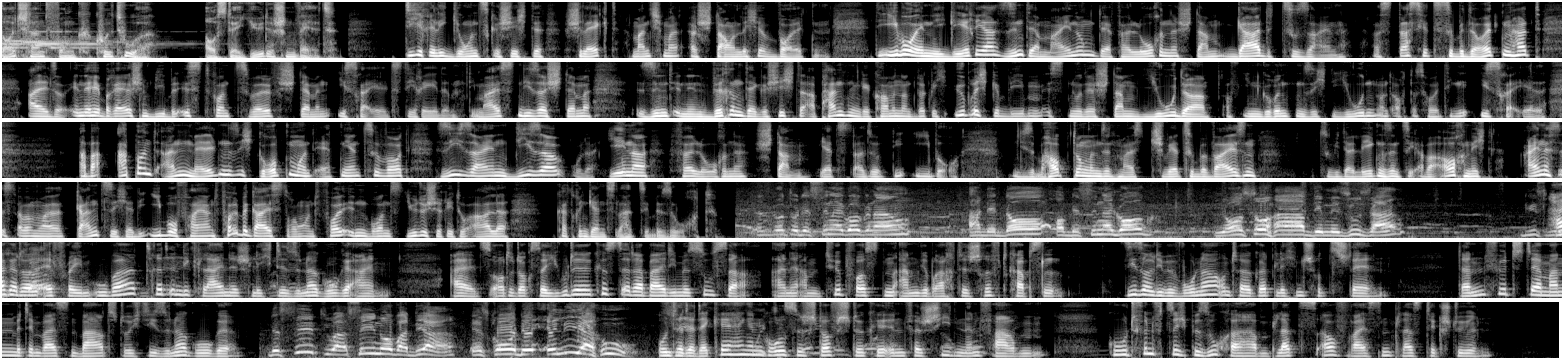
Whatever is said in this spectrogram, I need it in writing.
Deutschlandfunk Kultur aus der jüdischen Welt. Die Religionsgeschichte schlägt manchmal erstaunliche Wolken. Die Ibo in Nigeria sind der Meinung, der verlorene Stamm Gad zu sein. Was das jetzt zu bedeuten hat, also, in der hebräischen Bibel ist von zwölf Stämmen Israels die Rede. Die meisten dieser Stämme sind in den Wirren der Geschichte abhanden gekommen und wirklich übrig geblieben ist nur der Stamm Juda. Auf ihn gründen sich die Juden und auch das heutige Israel. Aber ab und an melden sich Gruppen und Ethnien zu Wort, sie seien dieser oder jener verlorene Stamm, jetzt also die Ibo. Diese Behauptungen sind meist schwer zu beweisen, zu widerlegen sind sie aber auch nicht. Eines ist aber mal ganz sicher, die Ibo feiern voll Begeisterung und voll Inbrunst jüdische Rituale. Katrin Gensler hat sie besucht. Let's go to the synagogue now. At the door of the synagogue, you also have the mezuzah. Haggadol Ephraim Uber tritt in die kleine, schlichte Synagoge ein. Als orthodoxer Jude küsst er dabei die Messusa, eine am Türpfosten angebrachte Schriftkapsel. Sie soll die Bewohner unter göttlichen Schutz stellen. Dann führt der Mann mit dem weißen Bart durch die Synagoge. Unter der Decke hängen große Stoffstücke in verschiedenen Farben. Gut 50 Besucher haben Platz auf weißen Plastikstühlen.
